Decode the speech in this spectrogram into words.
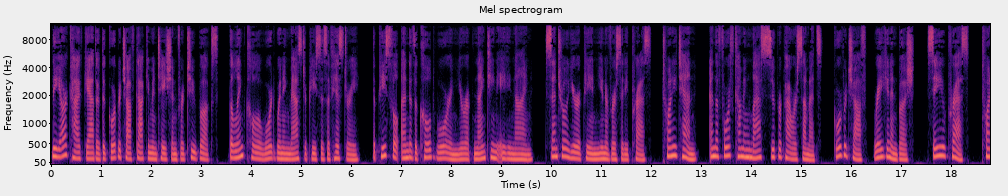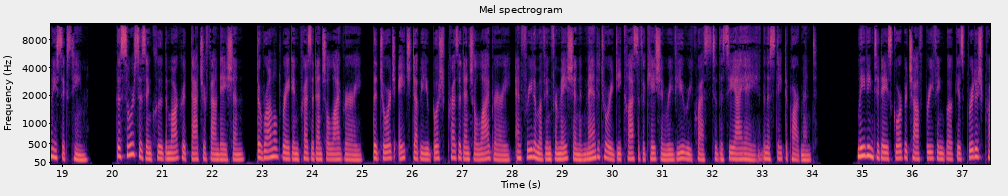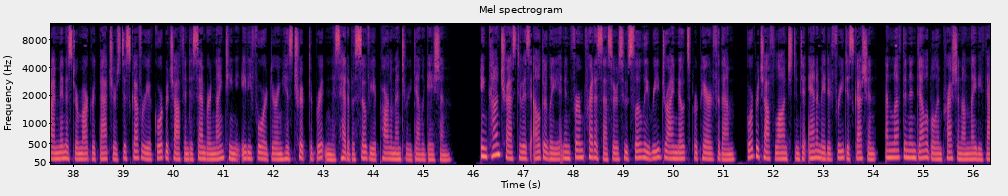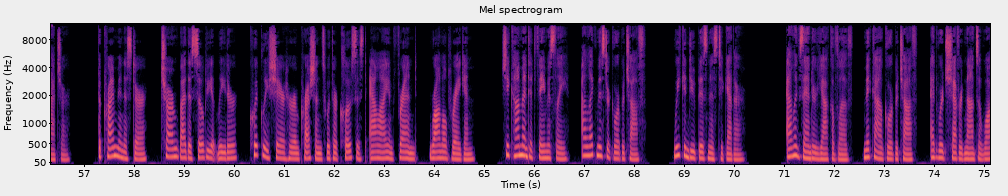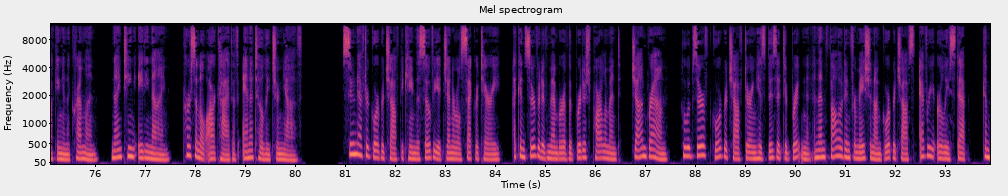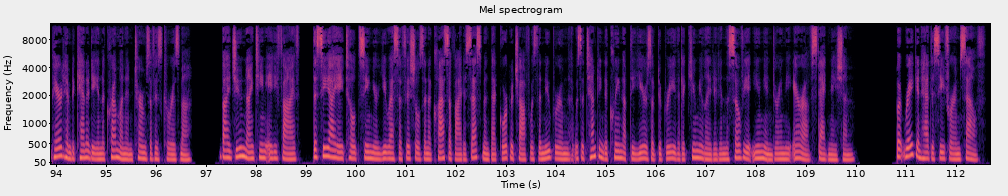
The archive gathered the Gorbachev documentation for two books the Link Kuehl Award winning masterpieces of history, The Peaceful End of the Cold War in Europe 1989, Central European University Press, 2010, and the forthcoming Last Superpower Summits, Gorbachev, Reagan, and Bush, CEU Press, 2016. The sources include the Margaret Thatcher Foundation, the Ronald Reagan Presidential Library, the George H.W. Bush Presidential Library, and Freedom of Information and mandatory declassification review requests to the CIA and the State Department. Leading today's Gorbachev briefing book is British Prime Minister Margaret Thatcher's discovery of Gorbachev in December 1984 during his trip to Britain as head of a Soviet parliamentary delegation. In contrast to his elderly and infirm predecessors who slowly read dry notes prepared for them, Gorbachev launched into animated free discussion and left an indelible impression on Lady Thatcher. The Prime Minister, charmed by the Soviet leader, quickly shared her impressions with her closest ally and friend, Ronald Reagan. She commented famously, I like Mr. Gorbachev. We can do business together. Alexander Yakovlev, Mikhail Gorbachev, Edward Shevardnadze Walking in the Kremlin, 1989, Personal Archive of Anatoly Chernyaev. Soon after Gorbachev became the Soviet General Secretary, a conservative member of the British Parliament, John Browne, who observed Gorbachev during his visit to Britain and then followed information on Gorbachev's every early step, compared him to Kennedy in the Kremlin in terms of his charisma. By June 1985, the CIA told senior U.S. officials in a classified assessment that Gorbachev was the new broom that was attempting to clean up the years of debris that accumulated in the Soviet Union during the era of stagnation. But Reagan had to see for himself.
